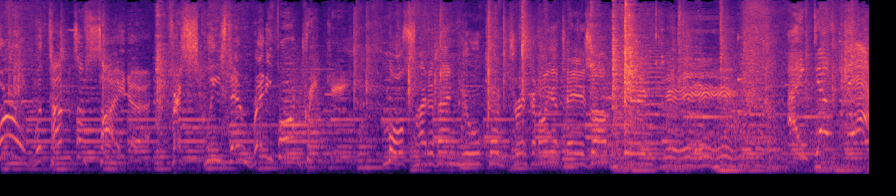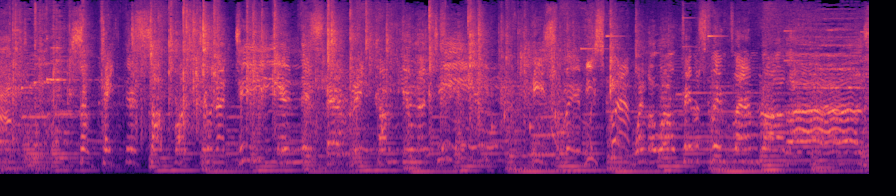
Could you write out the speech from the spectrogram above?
world with tons of cider, fresh squeezed and ready for drinking. More cider than you could drink in all your days of thinking. I doubt that. So take this opportunity in this very community. He's Flim, he's Flam, we're the world famous Flim Flam Brothers.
